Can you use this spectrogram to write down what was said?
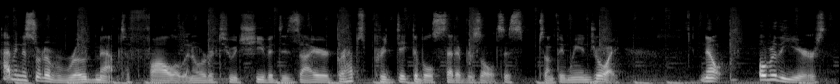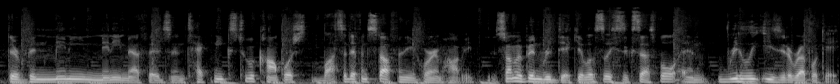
having a sort of roadmap to follow in order to achieve a desired, perhaps predictable set of results is something we enjoy. Now, over the years, there have been many, many methods and techniques to accomplish lots of different stuff in the aquarium hobby. Some have been ridiculously successful and really easy to replicate.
